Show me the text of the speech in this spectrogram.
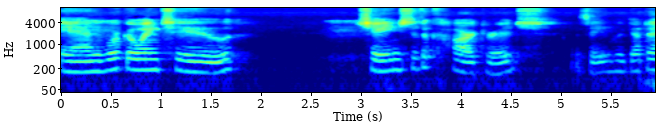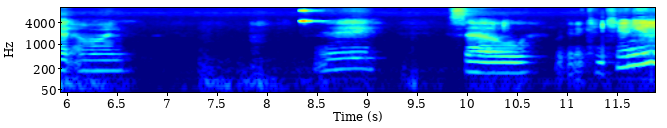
And we're going to change to the cartridge. Let's see, we got that on. Okay. So we're going to continue.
